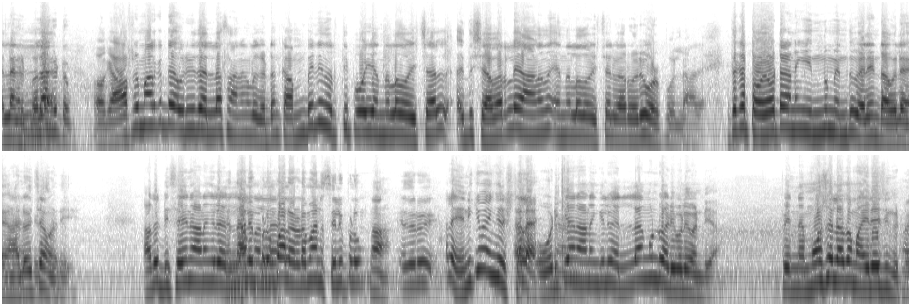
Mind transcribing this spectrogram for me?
എല്ലാം കിട്ടും എല്ലാം കിട്ടും. ഓക്കെ ആഫ്റ്റർ മാർക്കറ്റ് ഒരുവിധ എല്ലാ സാധനങ്ങളും കിട്ടും. കമ്പനി നിർത്തിപ്പോയി എന്നുള്ളത് ഒഴിച്ചാൽ ഇത് ഷെവർലെ ആണ് എന്നുള്ളത് ഒഴിച്ചാൽ വേറെ ഒരു കുഴപ്പമില്ല. ഇതൊക്കെ ടൊയോട്ട ആണെങ്കിൽ ഇന്നും എന്ത് വില ഉണ്ടാവും അല്ലേ? ആലോചിച്ചാൽ മതി. അത് ഡിസൈൻ ആണെങ്കിലും എല്ലാം പലരുടെ മനസ്സിൽ ഇപ്പോഴും. ഇതൊരു അല്ല എനിക്ക് ഭയങ്കര ഇഷ്ടമാണ് ഓടിക്കാനാണെങ്കിലും എല്ലാം കൊണ്ടും അടിപൊളി വണ്ടിയാണ് പിന്നെ മോശമില്ലാത്ത മൈലേജും കിട്ടും.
